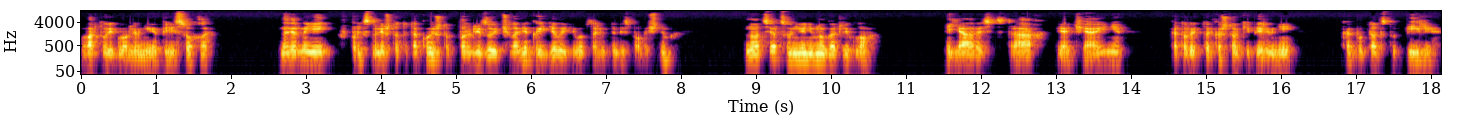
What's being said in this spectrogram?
Во рту и горле у нее пересохло. Наверное, ей впрыснули что-то такое, что парализует человека и делает его абсолютно беспомощным но от сердца у нее немного отлегло. Ярость, страх и отчаяние, которые только что кипели в ней, как будто отступили.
